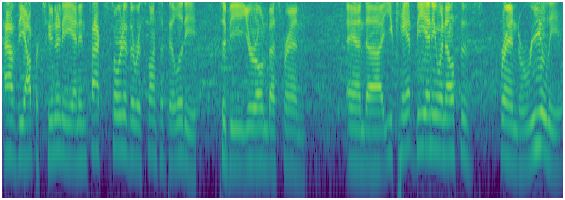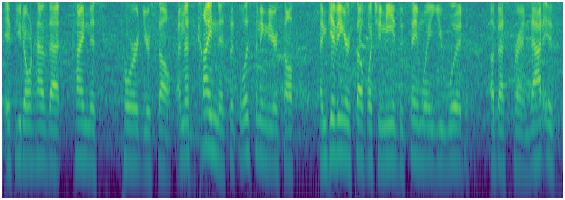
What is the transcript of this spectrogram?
have the opportunity and, in fact, sort of the responsibility to be your own best friend. And uh, you can't be anyone else's friend, really, if you don't have that kindness toward yourself. And that's kindness, that's listening to yourself and giving yourself what you need the same way you would a best friend. That is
